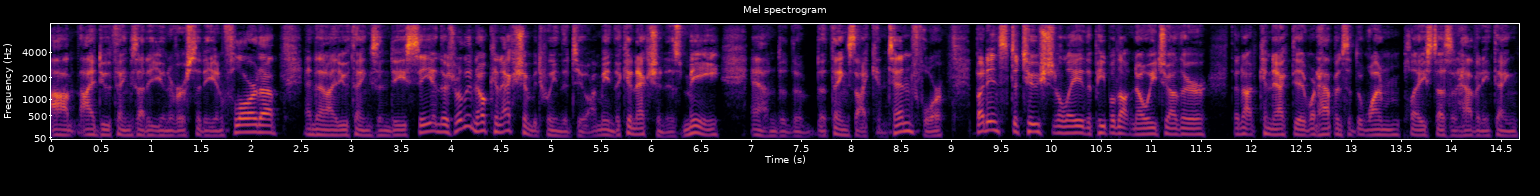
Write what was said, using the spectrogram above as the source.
um, I do things at a university in Florida and then I do things in DC, and there's really no connection between the two. I mean, the connection is me and the, the things I contend for, but institutionally, the people don't know each other. They're not connected. What happens at the one place doesn't have anything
